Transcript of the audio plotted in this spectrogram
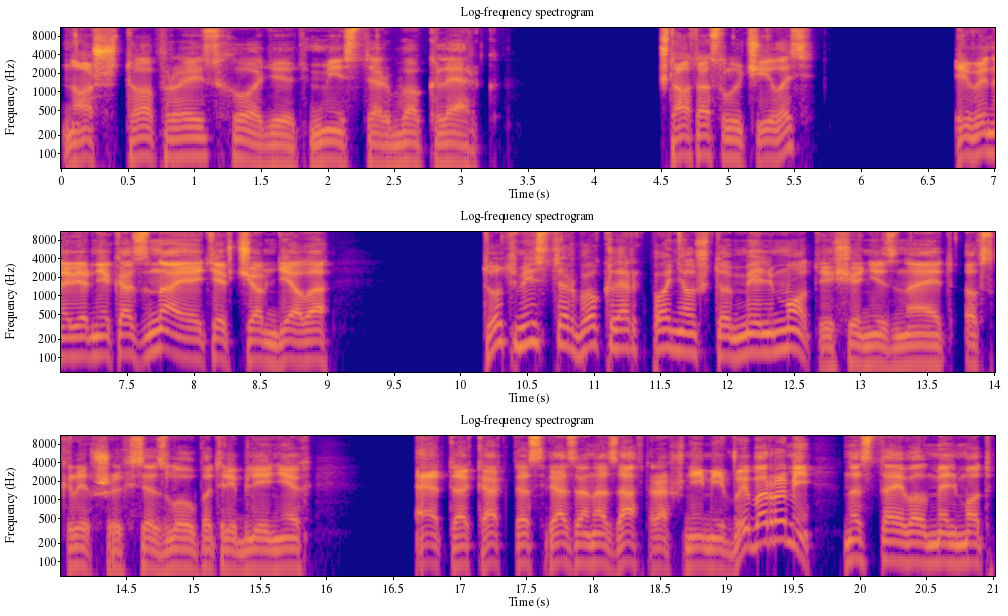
«Но что происходит, мистер Боклерк?» «Что-то случилось? И вы наверняка знаете, в чем дело». Тут мистер Боклерк понял, что Мельмот еще не знает о вскрывшихся злоупотреблениях. «Это как-то связано с завтрашними выборами?» — настаивал Мельмот.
